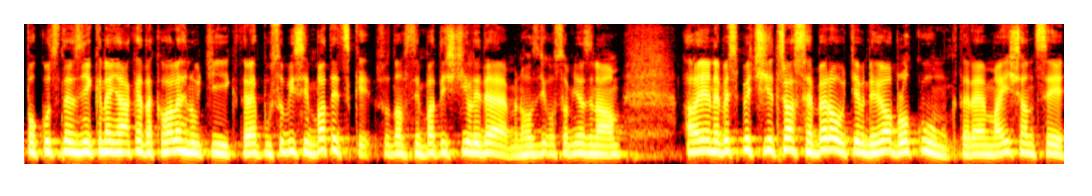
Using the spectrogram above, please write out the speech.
pokud nevznikne nějaké takové hnutí, které působí sympaticky, jsou tam sympatičtí lidé, mnoho z nich osobně znám, ale je nebezpečí, že třeba seberou těm dvěma blokům, které mají šanci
